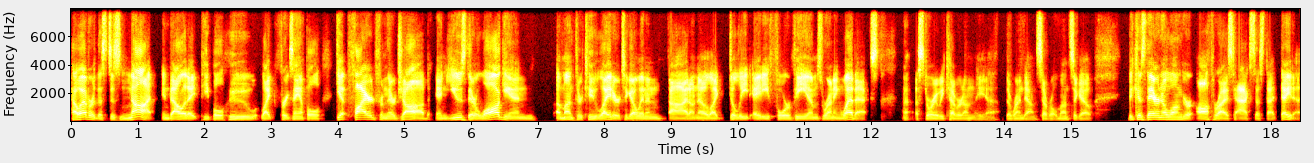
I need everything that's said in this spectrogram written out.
However, this does not invalidate people who, like, for example, get fired from their job and use their login a month or two later to go in and uh, I don't know, like delete 84 VMs running WebEx, a story we covered on the uh, the rundown several months ago, because they are no longer authorized to access that data.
